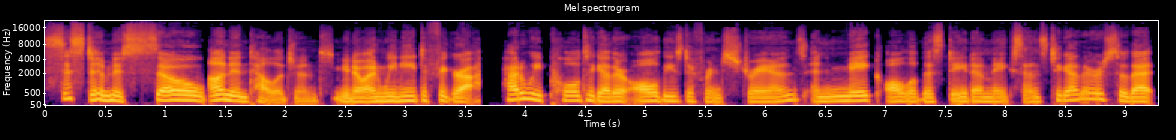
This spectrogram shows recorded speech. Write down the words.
system is so unintelligent, you know, and we need to figure out how do we pull together all these different strands and make all of this data make sense together so that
